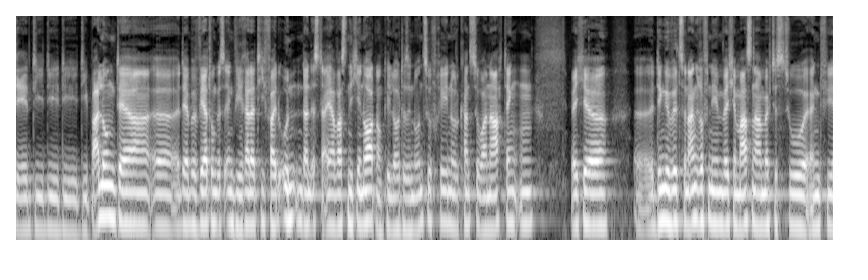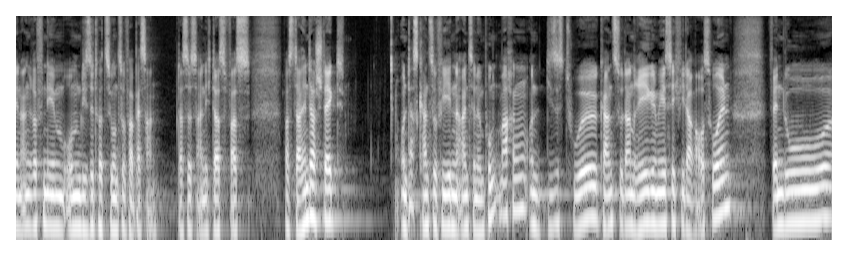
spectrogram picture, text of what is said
die, die, die, die, die Ballung der, äh, der Bewertung ist irgendwie relativ weit unten, dann ist da ja was nicht in Ordnung. Die Leute sind unzufrieden und du kannst darüber nachdenken, welche äh, Dinge willst du in Angriff nehmen, welche Maßnahmen möchtest du irgendwie in Angriff nehmen, um die Situation zu verbessern. Das ist eigentlich das, was, was dahinter steckt. Und das kannst du für jeden einzelnen Punkt machen und dieses Tool kannst du dann regelmäßig wieder rausholen, wenn du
